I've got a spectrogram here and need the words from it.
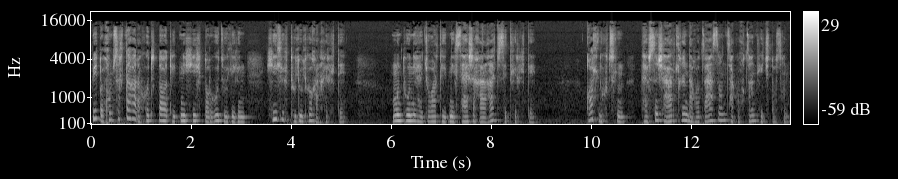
Бид ухамсартайгаар охиддоо тэдний хийх дургүй зүйлийг нь хийлгэх төлөвлөгөө гаргах хэрэгтэй. Мөн түүний хажуугаар тэднийг сайшаа гаргаач сэтгэх хэрэгтэй. Гол нөхцөл нь тавьсан шаардлагын дагуу заасан цаг хугацаанд хийж дуусгана.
